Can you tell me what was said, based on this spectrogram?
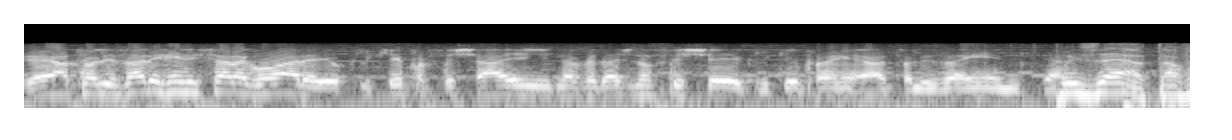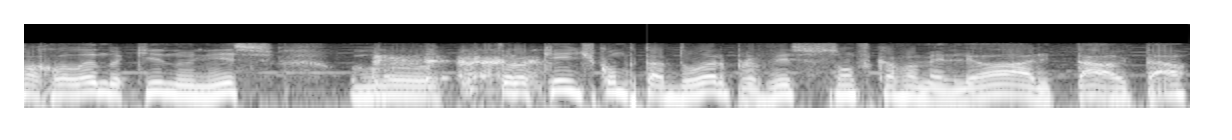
é, atualizar e reiniciar agora. Eu cliquei pra fechar e na verdade não fechei. Eu cliquei pra re- atualizar e reiniciar. Pois é, eu tava rolando aqui no início, troquei de computador pra ver se o som ficava melhor e tal e tal.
